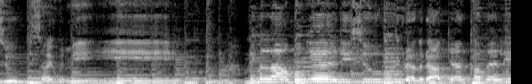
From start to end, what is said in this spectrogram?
စူးဆိုင်ဝင်မိမိမလာမုံရဲ့ဒီစူရန်တာပြန်ခမယ်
